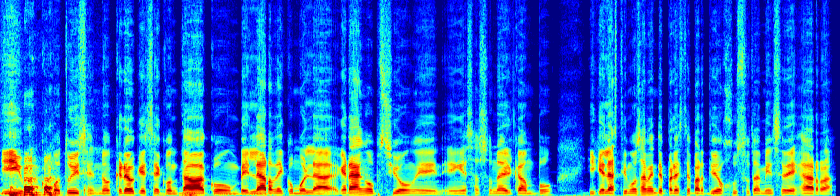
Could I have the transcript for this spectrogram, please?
Y como tú dices, no creo que se contaba con Velarde como la gran opción en, esa zona del campo y que lastimosamente para este partido justo también se desgarra.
